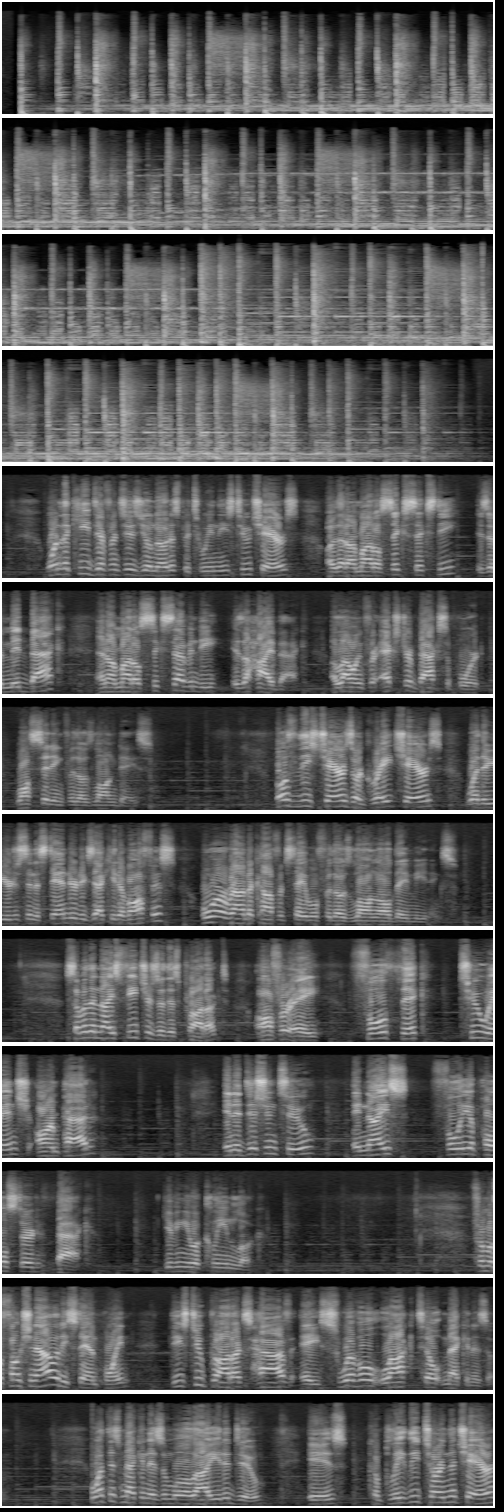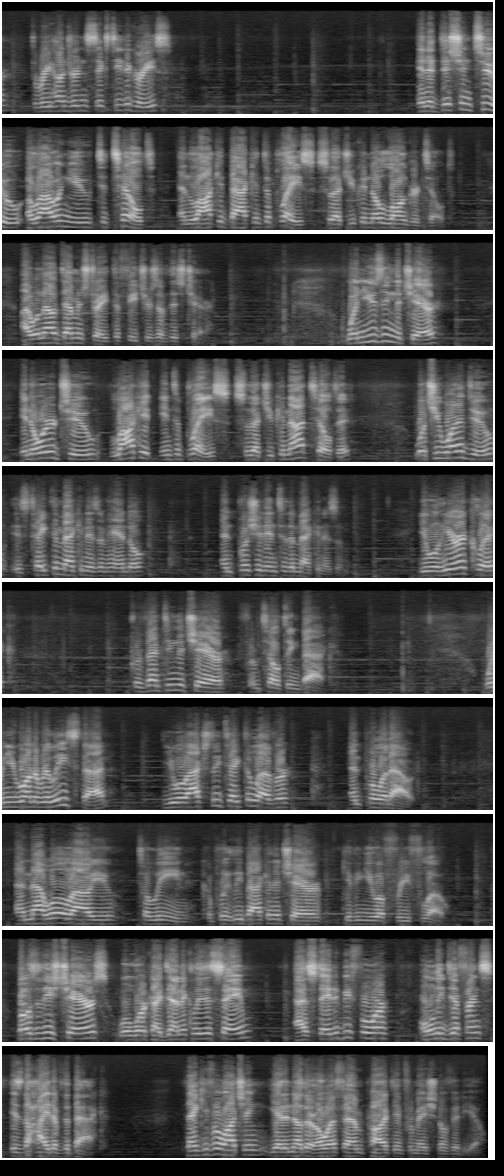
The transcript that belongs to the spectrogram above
Key differences you'll notice between these two chairs are that our Model 660 is a mid-back and our Model 670 is a high back, allowing for extra back support while sitting for those long days. Both of these chairs are great chairs whether you're just in a standard executive office or around a conference table for those long all-day meetings. Some of the nice features of this product offer a full thick 2-inch arm pad, in addition to a nice fully upholstered back, giving you a clean look. From a functionality standpoint, these two products have a swivel lock tilt mechanism. What this mechanism will allow you to do is completely turn the chair 360 degrees, in addition to allowing you to tilt and lock it back into place so that you can no longer tilt. I will now demonstrate the features of this chair. When using the chair, in order to lock it into place so that you cannot tilt it, what you want to do is take the mechanism handle and push it into the mechanism. You will hear a click, preventing the chair from tilting back. When you want to release that, you will actually take the lever and pull it out. And that will allow you to lean completely back in the chair, giving you a free flow. Both of these chairs will work identically the same. As stated before, only difference is the height of the back. Thank you for watching yet another OFM product informational video.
